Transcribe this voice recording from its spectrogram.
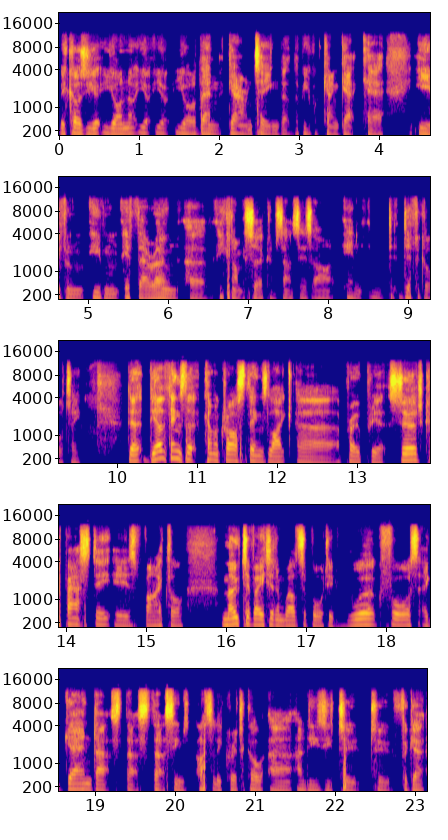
because you, you're not you're, you're then guaranteeing that the people can get care even even even if their own uh, economic circumstances are in difficulty. The, the other things that come across, things like uh, appropriate surge capacity is vital. Motivated and well-supported workforce, again, that's that's that seems utterly critical uh, and easy to to forget.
